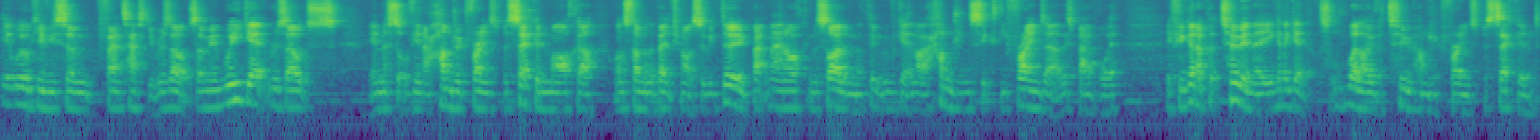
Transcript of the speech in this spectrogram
it will give you some fantastic results. I mean we get results in the sort of you know 100 frames per second marker on some of the benchmarks that we do. Batman Arkham Asylum I think we are getting like 160 frames out of this bad boy. If you're going to put two in there you're going to get sort of well over 200 frames per second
